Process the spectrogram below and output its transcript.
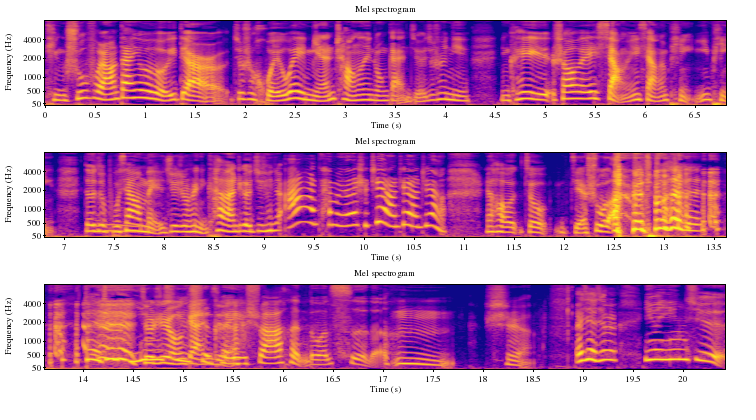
挺舒服，然后但又有一点儿就是回味绵长的那种感觉，就是你你可以稍微想一想、品一品，对，就不像美剧，就是你看完这个剧情就啊，他们原来是这样这样这样，然后就结束了，对对，真的就 这种感觉可以。刷很多次的，嗯，是，而且就是因为英剧，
